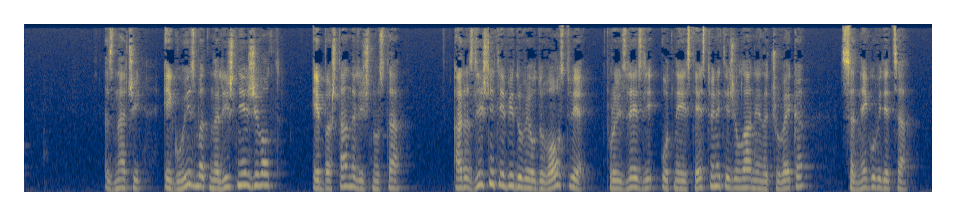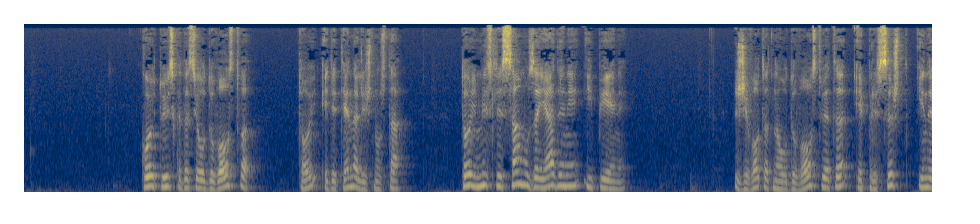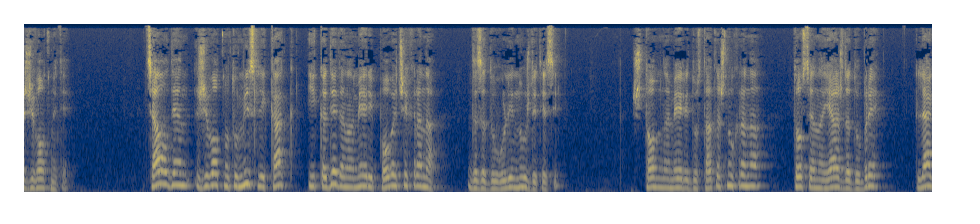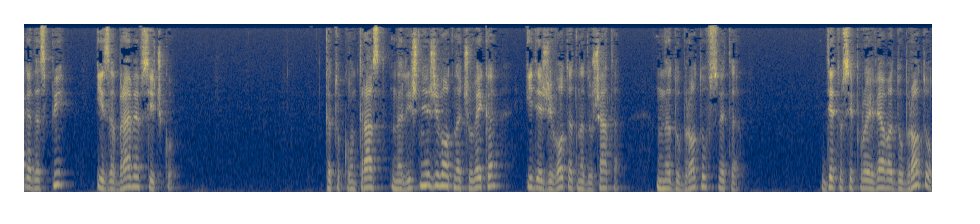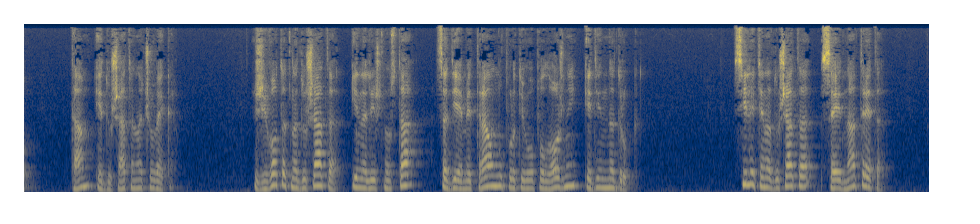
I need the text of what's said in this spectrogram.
Значи, егоизмът на личния живот е баща на личността, а различните видове удоволствия, произлезли от неестествените желания на човека, са негови деца. Който иска да се удоволства, той е дете на личността. Той мисли само за ядене и пиене. Животът на удоволствията е присъщ и на животните. Цял ден животното мисли как и къде да намери повече храна, да задоволи нуждите си. Щом намери достатъчно храна, то се наяжда добре, ляга да спи и забравя всичко. Като контраст на личния живот на човека иде животът на душата, на доброто в света. Дето се проявява доброто, там е душата на човека. Животът на душата и на личността са диаметрално противоположни един на друг. Силите на душата са една трета,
